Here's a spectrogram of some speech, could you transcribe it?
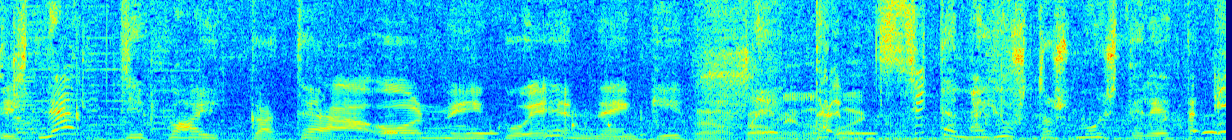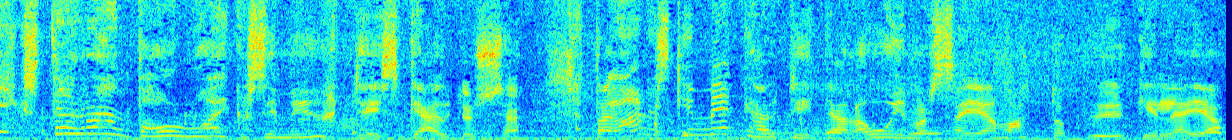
Siis nä nätti paikka tää on niinku ennenkin. Tää on kauniilla Tä- paikka. Sitä mä just tos muistelin, että eikö tää ranta ollut aikaisemmin yhteiskäytössä? Tai ainakin me käytiin täällä uimassa ja mattopyykillä ja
